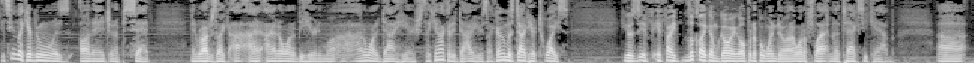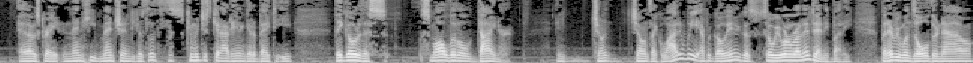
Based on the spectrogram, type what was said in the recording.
it seemed like everyone was on edge and upset. And Roger's like, I, I, I don't want to be here anymore. I, I don't want to die here. She's like, you're not going to die here. He's like, I almost died here twice. He goes, if, if I look like I'm going, open up a window and I want to flatten a taxi cab. Uh, and that was great. And then he mentioned, he goes, let's, let's, can we just get out here and get a bite to eat? They go to this small little diner. And Joan, Joan's like, why did we ever go here? He goes, so we wouldn't run into anybody. But everyone's older now.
